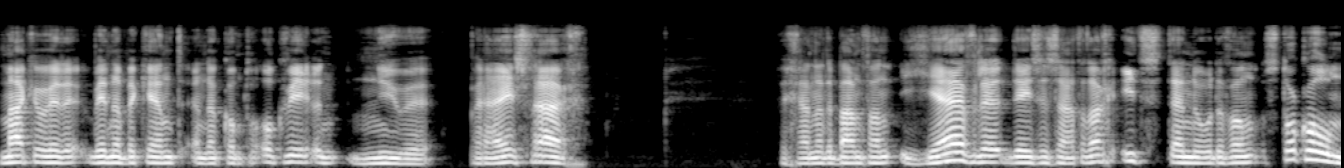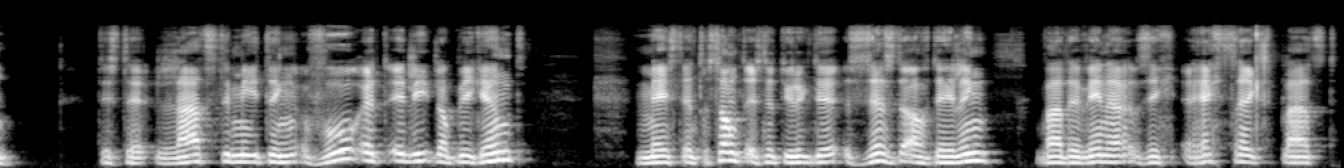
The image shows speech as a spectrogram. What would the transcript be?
maken we de winnaar bekend en dan komt er ook weer een nieuwe prijsvraag. We gaan naar de baan van Gävle deze zaterdag, iets ten noorden van Stockholm. Het is de laatste meeting voor het Elite Lop Weekend. Meest interessant is natuurlijk de zesde afdeling, waar de winnaar zich rechtstreeks plaatst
